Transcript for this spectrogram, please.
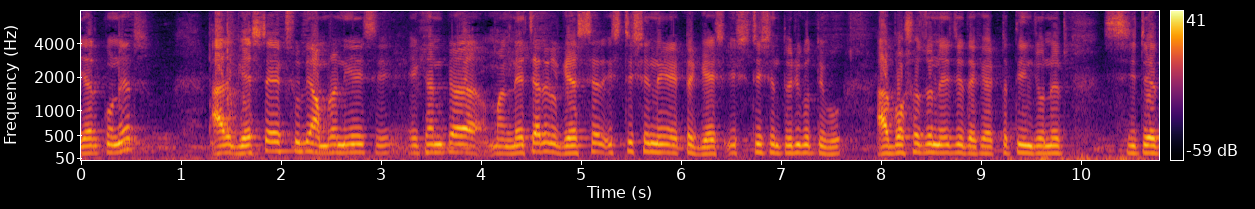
ইয়ারকোনের আর গ্যাসটা অ্যাকচুয়ালি আমরা নিয়ে এসেছি এখানকার মানে ন্যাচারাল গ্যাসের স্টেশনে একটা গ্যাস স্টেশন তৈরি করতে। আর বসার জন্য এই যে দেখে, একটা তিনজনের সিটের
